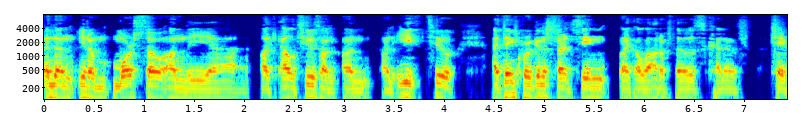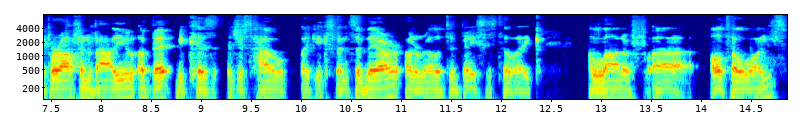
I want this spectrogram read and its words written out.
and then you know more so on the uh, like L2s on, on on ETH too. I think we're going to start seeing like a lot of those kind of taper off in value a bit because just how like expensive they are on a relative basis to like a lot of uh, alt L1s.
